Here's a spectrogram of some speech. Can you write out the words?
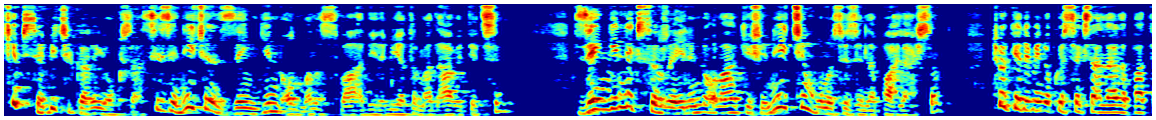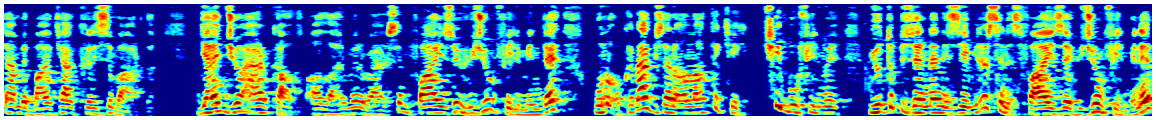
Kimse bir çıkarı yoksa sizi niçin zengin olmanız vaadiyle bir yatırıma davet etsin? Zenginlik sırrı elinde olan kişi niçin bunu sizinle paylaşsın? Türkiye'de 1980'lerde patlayan bir banker krizi vardı. Genco Erkal, Allah ömür versin, Faize Hücum filminde bunu o kadar güzel anlattı ki ki bu filmi YouTube üzerinden izleyebilirsiniz Faize Hücum filmini.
